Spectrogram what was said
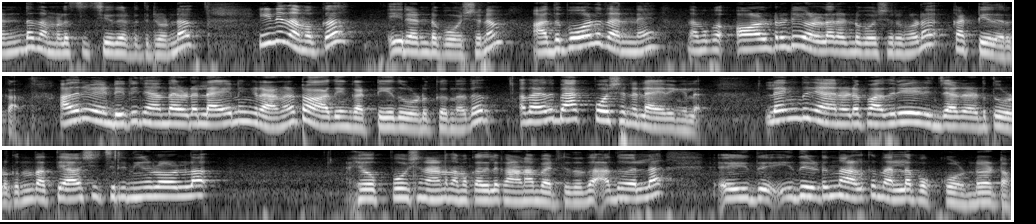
രണ്ട് നമ്മൾ സ്റ്റിച്ച് ചെയ്തെടുത്തിട്ടുണ്ട്. ഇനി നമുക്ക് ഈ രണ്ട് പോർഷനും അതുപോലെ തന്നെ നമുക്ക് ഓൾറെഡി ഉള്ള രണ്ട് പോർഷനും കൂടെ കട്ട് ചെയ്തെടുക്കാം. അതിന് വേണ്ടിയിട്ട് ഞാൻ ഇവിടെ ലൈനിങ്ങിലാണ് കേട്ടോ ആദ്യം കട്ട് ചെയ്ത് കൊടുക്കുന്നത്. അതായത് ബാക്ക് പോർഷന്റെ ലൈനിങ്ങിൽ ലെങ്ത് ഞാനിവിടെ പതിനേഴ് ഇഞ്ചാണ് എടുത്ത് കൊടുക്കുന്നത്. അത്യാവശ്യം ഇച്ചിരി നീളമുള്ള യോക്ക് പോർഷനാണ് നമുക്കതിൽ കാണാൻ പറ്റുന്നത്. അതുമല്ല ഇത് ഇത് ഇടുന്ന ആൾക്ക് നല്ല പൊക്കമുണ്ട് കേട്ടോ.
